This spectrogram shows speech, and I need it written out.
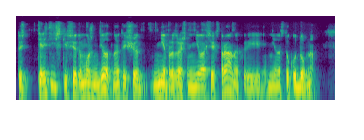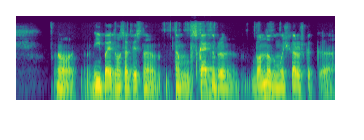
То есть теоретически все это можно делать, но это еще не прозрачно не во всех странах и не настолько удобно. Вот. И поэтому, соответственно, там в Skype, например, во многом очень хорош, как э,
